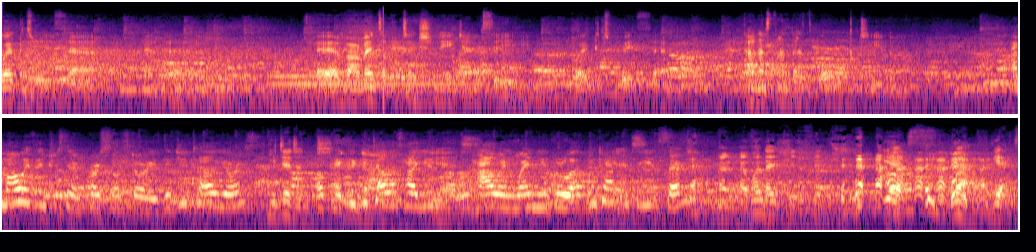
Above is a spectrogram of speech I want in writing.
worked with uh, uh, Environmental Protection Agency, worked with uh, Ghana Standards Board, you know. I'm always interested in personal stories. Did you tell yours? He didn't. Okay, could you tell us how you, Yes. how and when you grew up? I'm talking Yes. to you, sir. I, I wonder if she's finished. Yes, well, yes.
